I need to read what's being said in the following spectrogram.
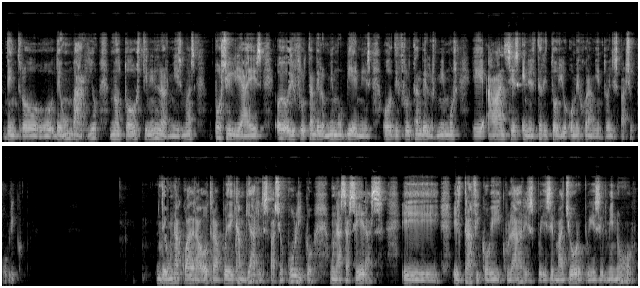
dentro de un barrio, no todos tienen las mismas posibilidades o, disfrutan de los mismos bienes o disfrutan de los mismos eh, avances en el territorio o mejoramiento del espacio público de una cuadra a otra puede cambiar el espacio público, unas aceras, eh, el tráfico vehicular puede ser mayor o puede ser menor.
